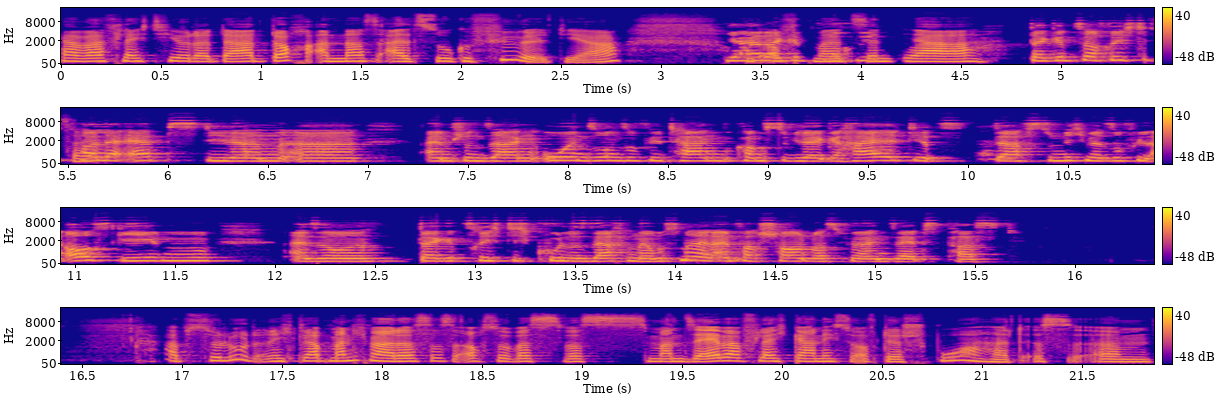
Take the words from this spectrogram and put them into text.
ja, war vielleicht hier oder da doch anders als so gefühlt, ja. Ja, und da gibt's auch, sind ja da gibt's auch richtig tolle Apps, die dann äh, einem schon sagen, oh, in so und so vielen Tagen bekommst du wieder Gehalt, jetzt darfst du nicht mehr so viel ausgeben. Also da gibt's richtig coole Sachen. Da muss man halt einfach schauen, was für einen selbst passt. Absolut. Und ich glaube manchmal, das ist auch so was, was man selber vielleicht gar nicht so auf der Spur hat, ist, ähm,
